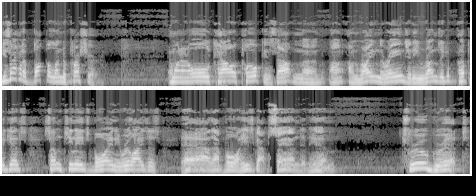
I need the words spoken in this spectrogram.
He's not going to buckle under pressure. And when an old cowpoke is out in the, on, on riding the range and he runs up against some teenage boy and he realizes, yeah, that boy, he's got sand in him. True grit.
